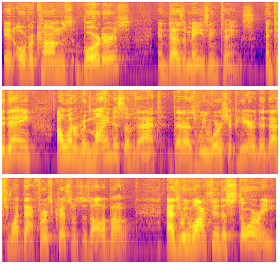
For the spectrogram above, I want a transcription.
it overcomes borders, and does amazing things. And today, I want to remind us of that, that as we worship here, that that's what that first Christmas is all about. As we walk through the story,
